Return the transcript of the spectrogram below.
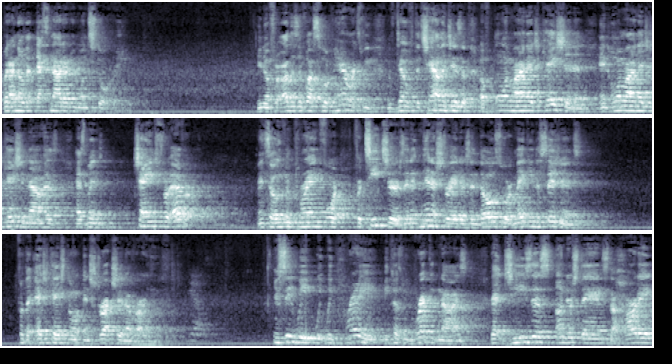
But I know that that's not everyone's story. You know, for others of us who are parents, we, we've dealt with the challenges of, of online education, and, and online education now has, has been changed forever. And so we've been praying for, for teachers and administrators and those who are making decisions for the educational instruction of our youth. Yeah. You see, we, we, we pray because we recognize that Jesus understands the heartache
